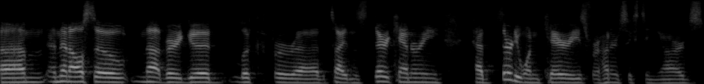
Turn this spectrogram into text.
Um, and then also not very good look for uh, the Titans. Derrick Henry had 31 carries for 116 yards.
